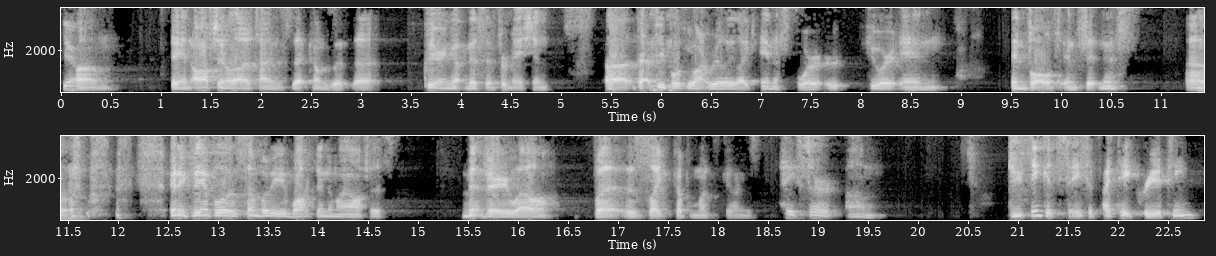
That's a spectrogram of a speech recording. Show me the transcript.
Yeah. Um, and often, a lot of times, that comes with uh, clearing up misinformation uh, that people who aren't really like in a sport or who are in involved in fitness. Uh, an example is somebody walked into my office, meant very well, but this is like a couple months ago, and just, hey, sir, um, do you think it's safe if I take creatine?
